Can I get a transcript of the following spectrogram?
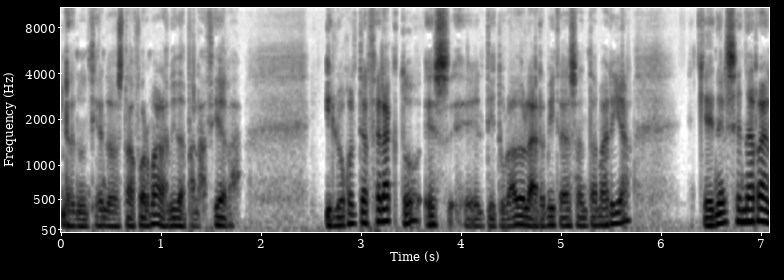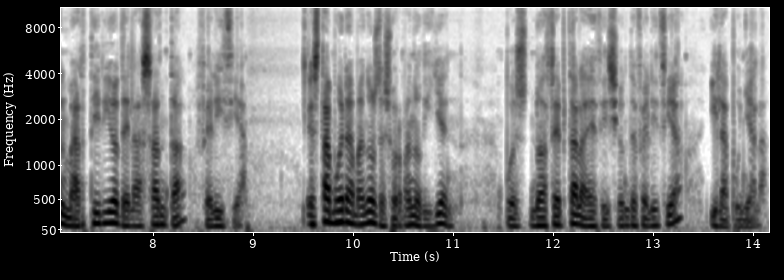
renunciando de esta forma a la vida palaciega. Y luego el tercer acto es eh, el titulado La ermita de Santa María, que en él se narra el martirio de la santa Felicia. Esta muere a manos de su hermano Guillén, pues no acepta la decisión de Felicia y la apuñala.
